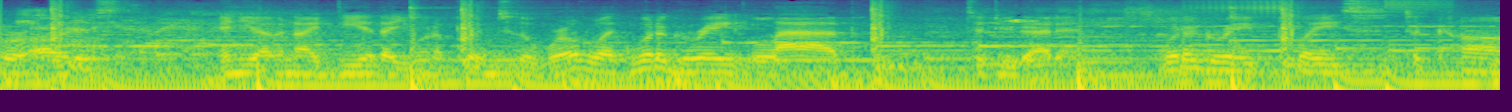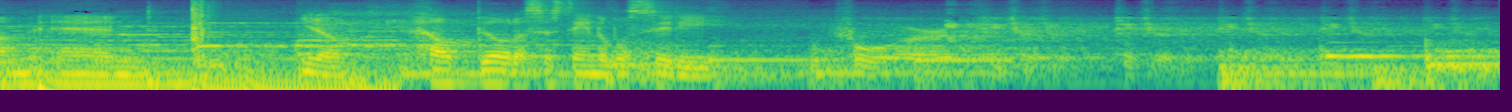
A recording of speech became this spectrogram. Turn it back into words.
or artist an idea that you want to put into the world, like what a great lab to do that in. What a great place to come and, you know, help build a sustainable city for the future, future, future, future, future,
